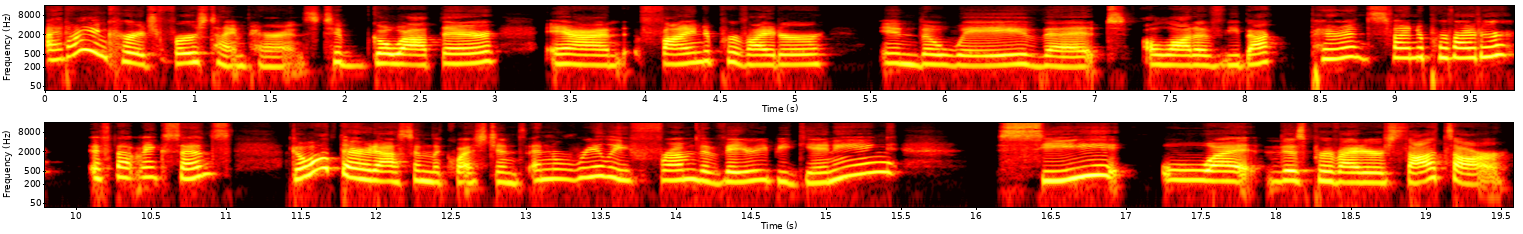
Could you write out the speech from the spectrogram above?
and I encourage first time parents to go out there and find a provider in the way that a lot of VBAC parents find a provider, if that makes sense. Go out there and ask them the questions and really from the very beginning see what this provider's thoughts are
